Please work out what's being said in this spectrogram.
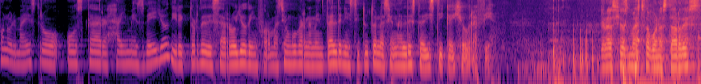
el maestro Oscar Jaimes Bello, director de Desarrollo de Información Gubernamental del Instituto Nacional de Estadística y Geografía. Gracias, maestra. Buenas tardes.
